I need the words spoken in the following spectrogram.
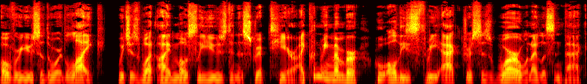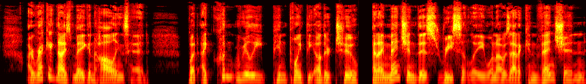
overuse of the word like, which is what I mostly used in the script here. I couldn't remember who all these three actresses were when I listened back. I recognized Megan Hollingshead, but I couldn't really pinpoint the other two. And I mentioned this recently when I was at a convention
